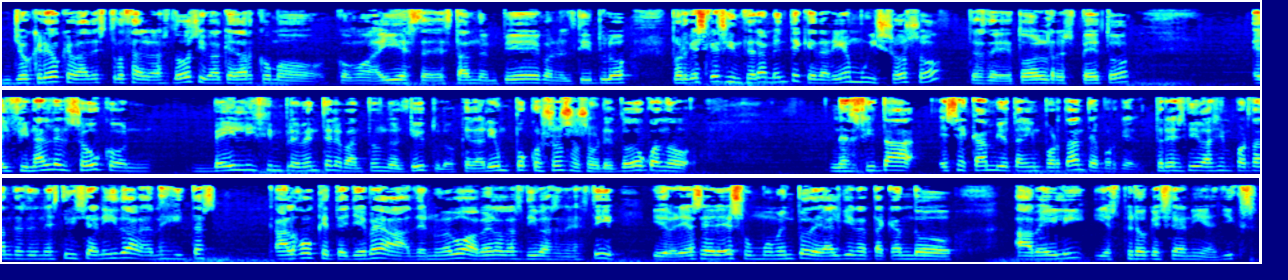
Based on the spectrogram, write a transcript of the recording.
yo creo que va a destrozar a las dos y va a quedar como, como ahí este- estando en pie con el título. Porque es que sinceramente quedaría muy soso, desde todo el respeto, el final del show con Bailey simplemente levantando el título. Quedaría un poco soso, sobre todo cuando necesita ese cambio tan importante porque tres divas importantes de NXT se han ido, ahora necesitas algo que te lleve a, de nuevo a ver a las divas de NXT y debería ser eso, un momento de alguien atacando a Bailey y espero que sea Nia Jax.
